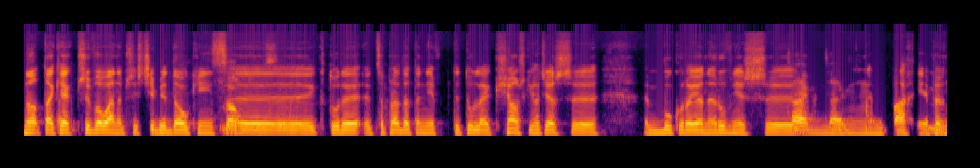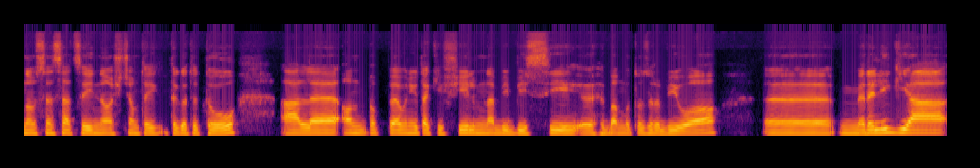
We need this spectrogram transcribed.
No, tak jak przywołany przez ciebie Dawkins, Dawkins, e, który co prawda to nie w tytule książki, chociaż e, Bóg urojony również e, Tak, tak. pachnie pewną sensacyjnością tej, tego tytułu, ale on popełnił taki film na BBC, e, chyba mu to zrobiło, Religia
